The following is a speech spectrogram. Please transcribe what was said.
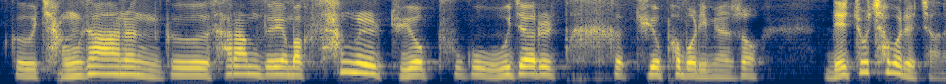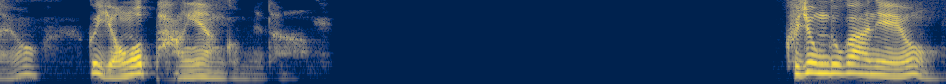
그 장사하는 그 사람들의 막 상을 뒤엎고 의자를 다 뒤엎어 버리면서 내쫓아 버렸잖아요. 그 영업 방해한 겁니다. 그 정도가 아니에요.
